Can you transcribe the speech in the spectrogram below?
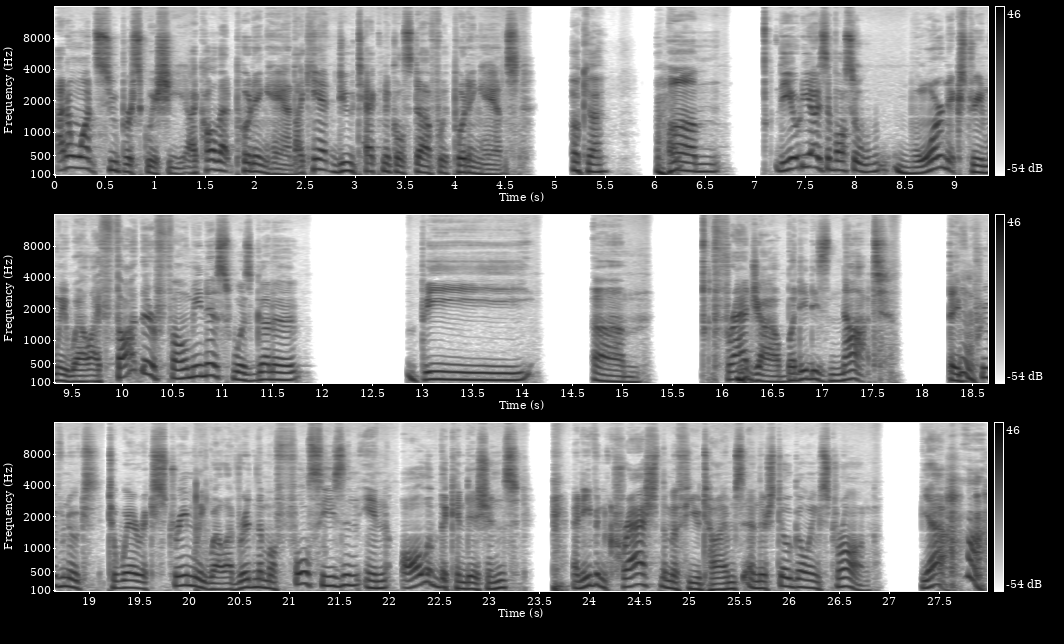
I don't want super squishy. I call that pudding hand. I can't do technical stuff with pudding hands. Okay. Um, the ODIs have also worn extremely well. I thought their foaminess was gonna be um, fragile, but it is not. They've Hmm. proven to, ex- to wear extremely well. I've ridden them a full season in all of the conditions and even crashed them a few times, and they're still going strong. Yeah. Huh.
